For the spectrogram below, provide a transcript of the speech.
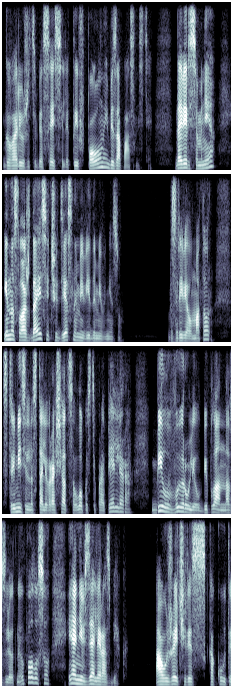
я на тот случай, если что-то пойдет не так». «Ты это серьезно? спросила она и, слегка изогнувшись в кресле, повернулась к нему. Он улыбнулся. Говорю же тебе, Сесили, ты в полной безопасности. Доверься мне и наслаждайся чудесными видами внизу. Взревел мотор, стремительно стали вращаться лопасти пропеллера, Билл вырулил биплан на взлетную полосу, и они взяли разбег. А уже через какую-то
